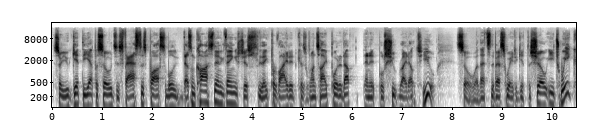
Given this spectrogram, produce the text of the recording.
so you get the episodes as fast as possible. It doesn't cost anything. It's just they provide it because once I put it up, then it will shoot right out to you. So uh, that's the best way to get the show each week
